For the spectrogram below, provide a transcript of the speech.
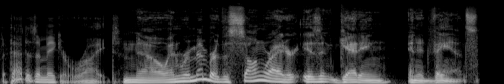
but that doesn't make it right. No, and remember, the songwriter isn't getting an advance.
